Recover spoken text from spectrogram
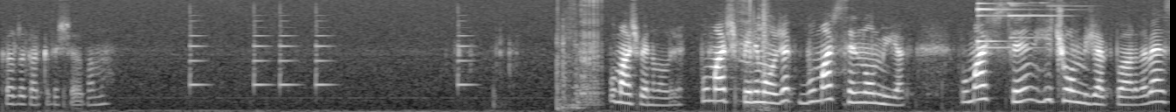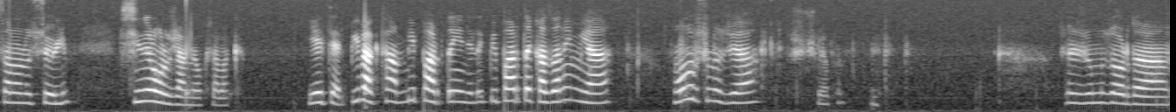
Kırdık arkadaşlar adamı. Bu maç benim olacak. Bu maç benim olacak. Bu maç senin olmayacak. Bu maç senin hiç olmayacak bu arada. Ben sana onu söyleyeyim. Sinir olacağım yoksa bak. Yeter. Bir bak tamam bir partta yenildik. Bir partta kazanayım ya. Ne olursunuz ya. Şu, şu yapın. Hı. Çocuğumuz orada.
